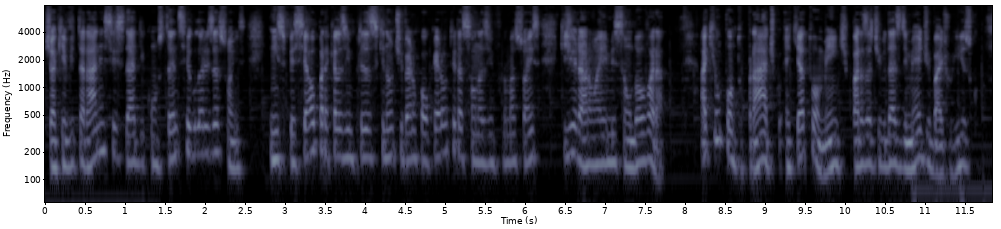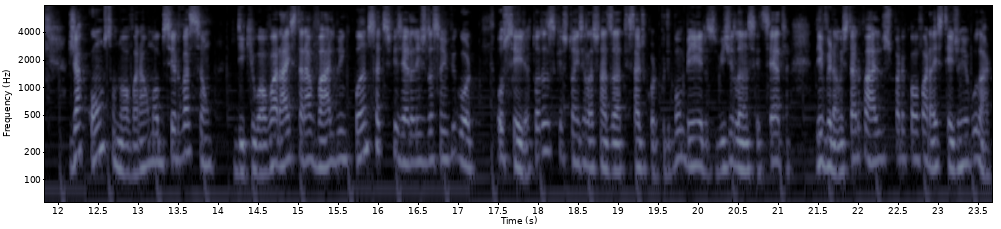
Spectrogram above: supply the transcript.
já que evitará a necessidade de constantes regularizações, em especial para aquelas empresas que não tiveram qualquer alteração nas informações que geraram a emissão do alvará. Aqui um ponto prático é que atualmente, para as atividades de médio e baixo risco, já consta no alvará uma observação de que o alvará estará válido enquanto satisfizer a legislação em vigor, ou seja, todas as questões relacionadas a atestado de corpo de bombeiros, vigilância, etc., deverão estar válidos para que o alvará esteja regular.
